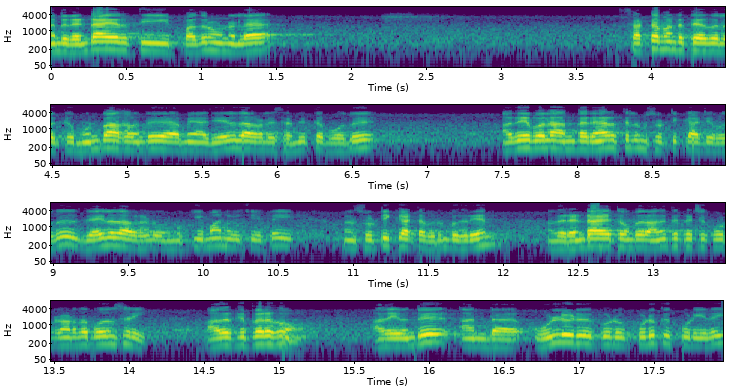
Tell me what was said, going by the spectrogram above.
அந்த ரெண்டாயிரத்தி பதினொன்றில் சட்டமன்ற தேர்தலுக்கு முன்பாக வந்து அம்மையார் ஜெயலலிதா அவர்களை சந்தித்த போது அதே போல் அந்த நேரத்திலும் சுட்டிக்காட்டிய போது ஜெயலலிதா அவர்கள் ஒரு முக்கியமான விஷயத்தை நான் சுட்டிக்காட்ட விரும்புகிறேன். அந்த ரெண்டாயிரத்தி ஒன்பது அனைத்து கட்சி கூட்டம் நடந்த போதும் சரி அதற்கு பிறகும் அதை வந்து அந்த உள்ளீடு கொடுக்கக்கூடியதை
